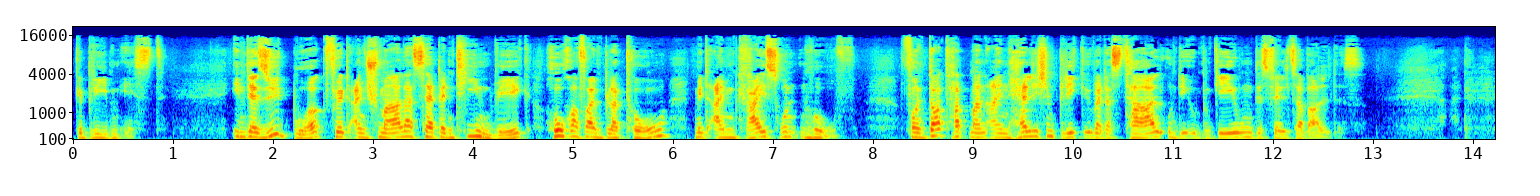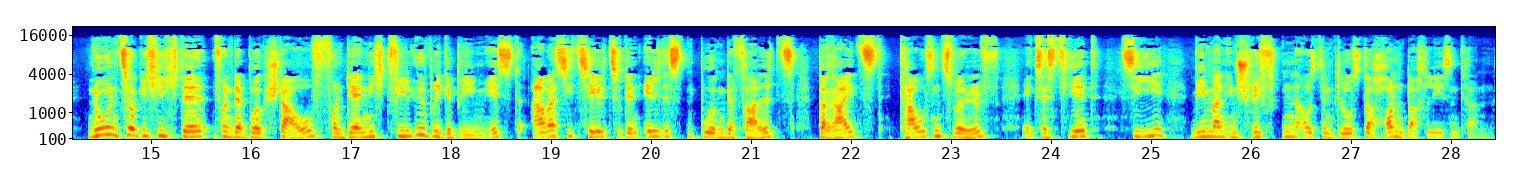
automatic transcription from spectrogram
geblieben ist. In der Südburg führt ein schmaler Serpentinenweg hoch auf ein Plateau mit einem kreisrunden Hof. Von dort hat man einen herrlichen Blick über das Tal und die Umgehung des Pfälzerwaldes. Nun zur Geschichte von der Burg Stauf, von der nicht viel übrig geblieben ist, aber sie zählt zu den ältesten Burgen der Pfalz. Bereits 1012 existiert sie, wie man in Schriften aus dem Kloster Hornbach lesen kann.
